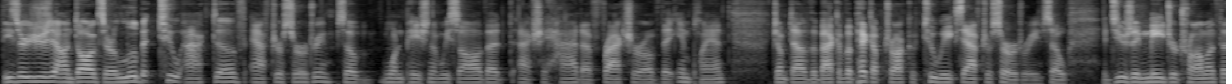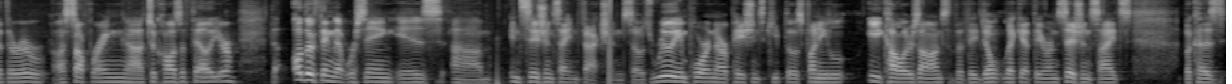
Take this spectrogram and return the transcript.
These are usually on dogs that are a little bit too active after surgery. So, one patient that we saw that actually had a fracture of the implant jumped out of the back of a pickup truck two weeks after surgery. So, it's usually major trauma that they're suffering uh, to cause a failure. The other thing that we're seeing is um, incision site infection. So, it's really important our patients keep those funny e-collars on so that they don't lick at their incision sites because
